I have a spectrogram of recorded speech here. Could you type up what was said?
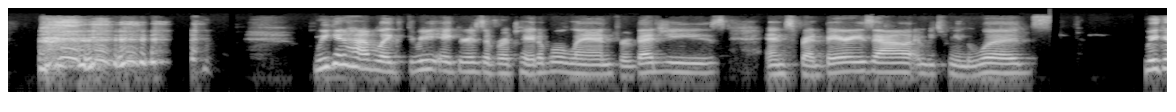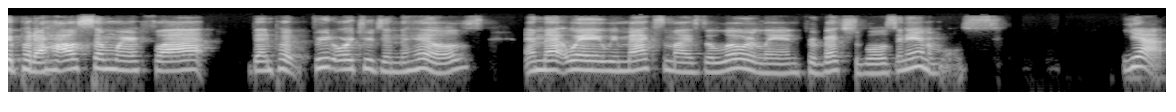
we can have like three acres of rotatable land for veggies and spread berries out in between the woods. We could put a house somewhere flat, then put fruit orchards in the hills, and that way we maximize the lower land for vegetables and animals. Yeah,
